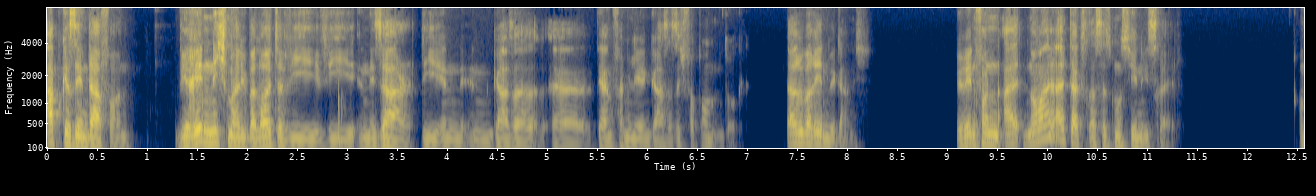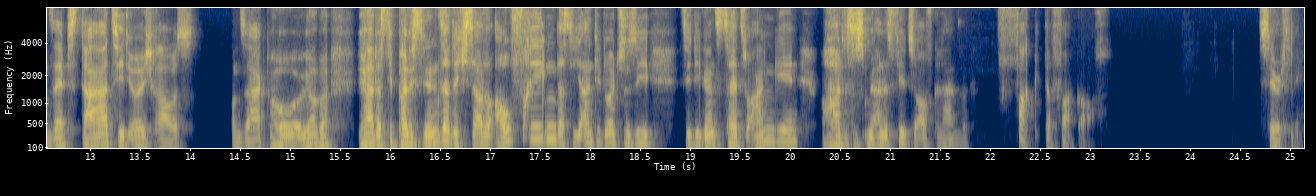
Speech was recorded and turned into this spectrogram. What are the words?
Abgesehen davon, wir reden nicht mal über Leute wie, wie Nizar, die in, in Gaza, äh, deren Familie in Gaza sich verbomben drückt. Darüber reden wir gar nicht. Wir reden von all, normalen Alltagsrassismus hier in Israel. Und selbst da zieht ihr euch raus und sagt, oh, ja, aber ja, dass die Palästinenser sich so aufregen, dass die Antideutschen sie, sie die ganze Zeit so angehen, oh, das ist mir alles viel zu aufgeladen fuck the fuck off. Seriously.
